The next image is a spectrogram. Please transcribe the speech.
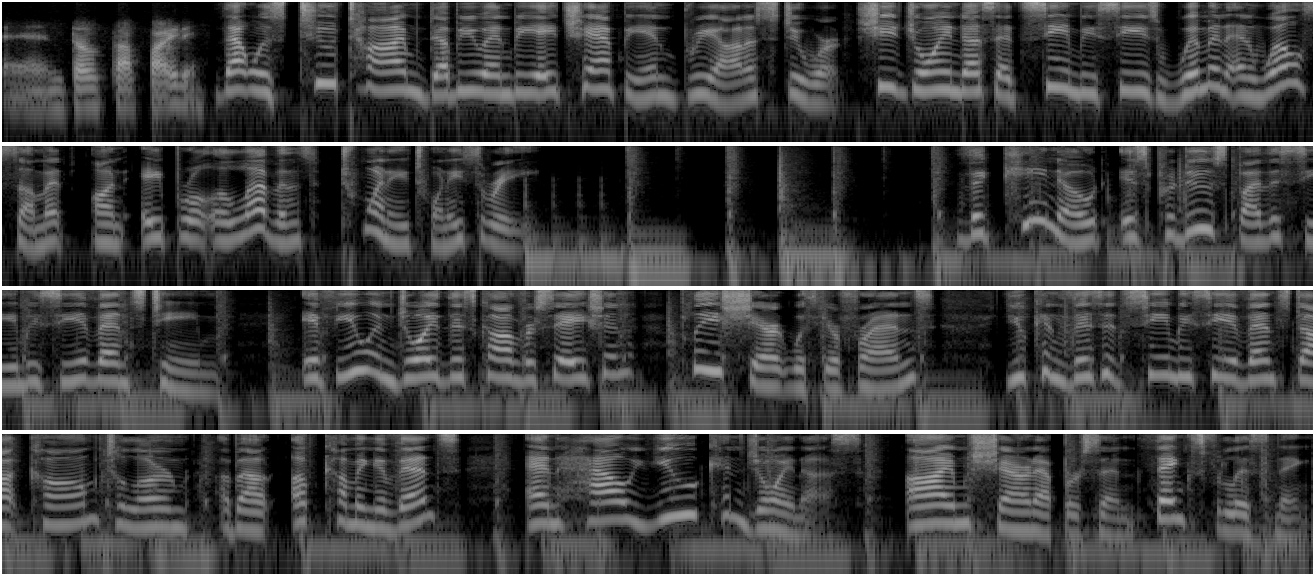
and don't stop fighting. That was two-time WNBA champion Breanna Stewart. She joined us at CNBC's Women and Wealth Summit on April 11th, 2023. The keynote is produced by the CNBC Events team. If you enjoyed this conversation, please share it with your friends. You can visit CNBCEvents.com to learn about upcoming events and how you can join us. I'm Sharon Epperson. Thanks for listening.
